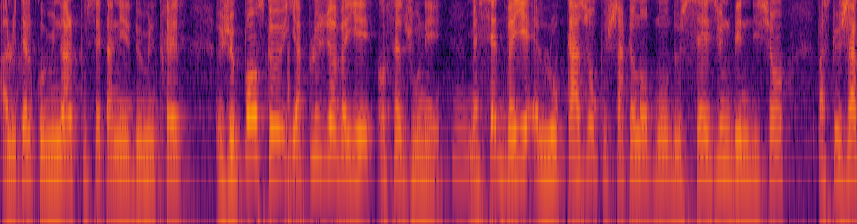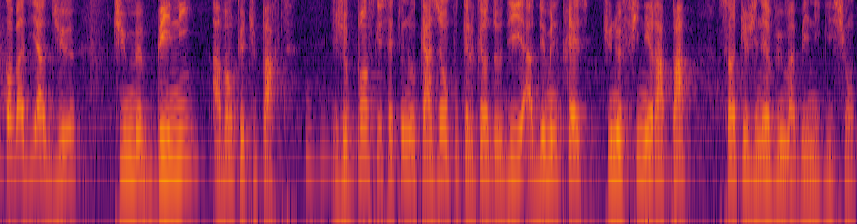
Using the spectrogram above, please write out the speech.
à l'hôtel communal pour cette année 2013. Je pense qu'il y a plusieurs veillées en cette journée. Mais cette veillée est l'occasion pour chacun d'entre nous de saisir une bénédiction. Parce que Jacob a dit à Dieu, tu me bénis avant que tu partes. Et je pense que c'est une occasion pour quelqu'un de dire à 2013, tu ne finiras pas sans que je n'ai vu ma bénédiction.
